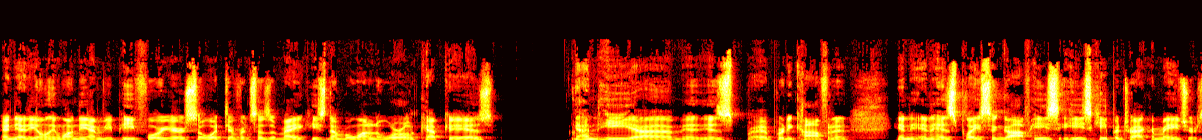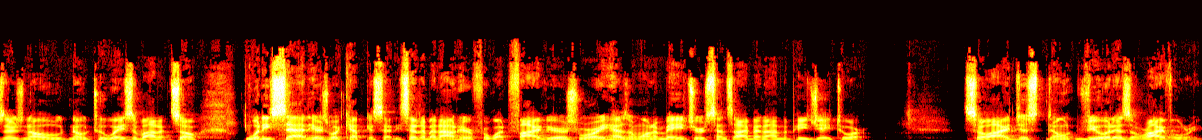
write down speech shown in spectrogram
and yet he only won the MVP four years. So what difference does it make? He's number one in the world. Koepka is, and he uh, is uh, pretty confident in in his place in golf. He's he's keeping track of majors. There's no no two ways about it. So what he said, here's what Koepka said. He said, I've been out here for what, five years? Rory hasn't won a major since I've been on the PGA Tour. So I just don't view it as a rivalry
